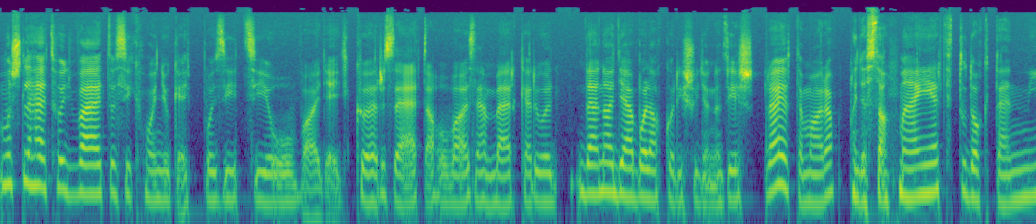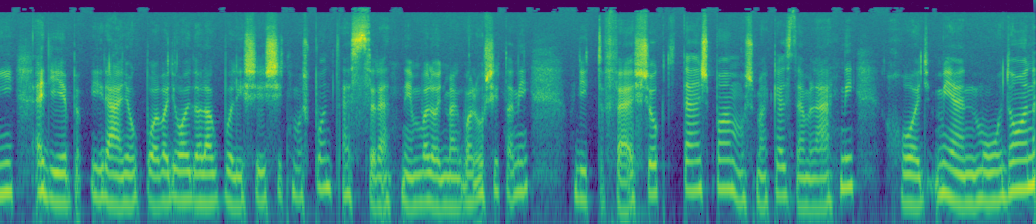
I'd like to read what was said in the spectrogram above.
Most lehet, hogy változik mondjuk egy pozíció, vagy egy körzet, ahova az ember kerül, de nagyjából akkor is ugyanaz. És rájöttem arra, hogy a szakmáért tudok tenni egyéb irányokból, vagy oldalakból is, és itt most pont ezt szeretném valahogy megvalósítani, hogy itt a felsőoktatásban most már kezdem látni, hogy milyen módon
